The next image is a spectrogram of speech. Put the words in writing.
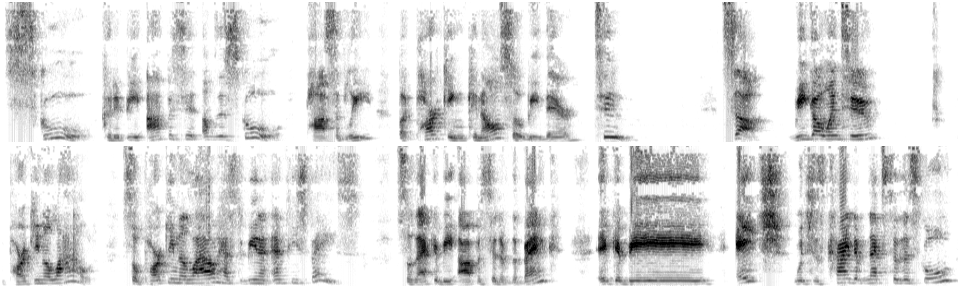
School. Could it be opposite of the school? Possibly, but parking can also be there too. So we go into parking allowed. So parking allowed has to be in an empty space. So that could be opposite of the bank. It could be H, which is kind of next to the school.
